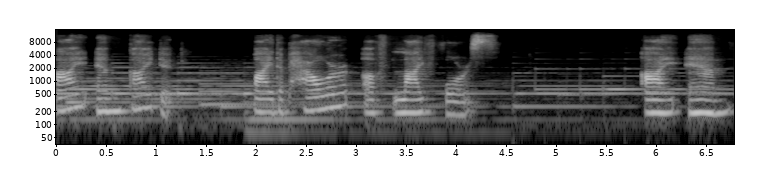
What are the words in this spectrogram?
I am guided by the power of life force. I am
